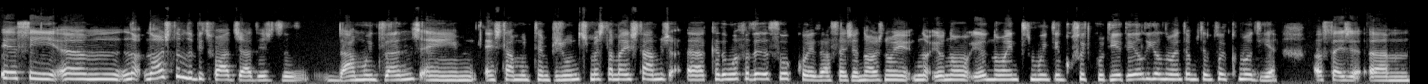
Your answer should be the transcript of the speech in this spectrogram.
É assim, um, nós estamos habituados já desde há muitos anos em, em, estar muito tempo juntos, mas também estamos a cada um a fazer a sua coisa, ou seja, nós não, eu, não, eu não entro muito em conflito com o dia dele e ele não entra muito em conflito com o meu dia. Ou seja, um,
